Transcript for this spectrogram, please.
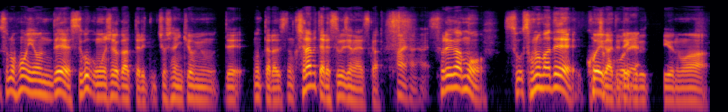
その本読んですごく面白かったり、著者に興味を持って持ったら、調べたりするじゃないですか。はいはいはい。それがもうそ、その場で声が出てくるっていうのは、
